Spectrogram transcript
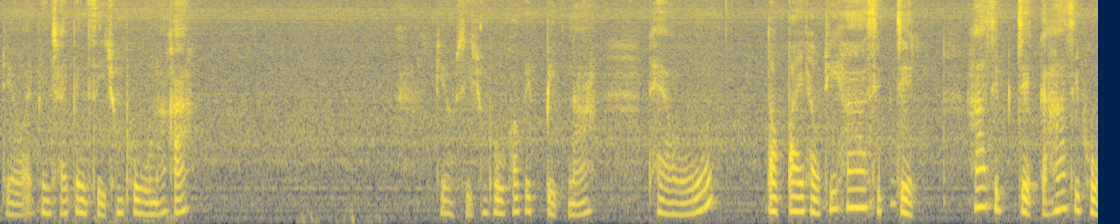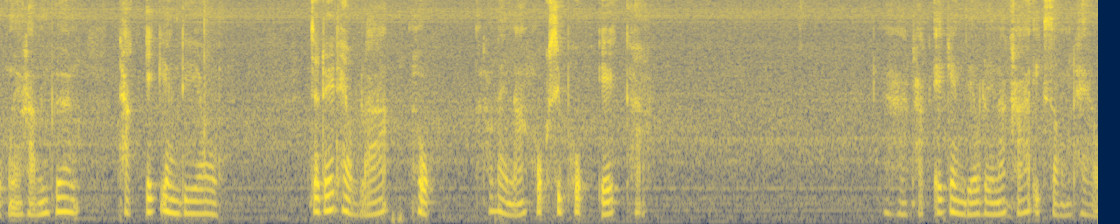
เดี๋ยวแอดมินใช้เป็นสีชมพูนะคะ เกี่ยวสีชมพูเข้าไปปิดนะ แถวต่อไปแถวที่ 57 ห้าสิบเจ็ดกับห้าสิบหกเนี่ยค่ะเพื่อนๆถัก x อย่างเดียว จะได้แถวละหกเท่าไหร่นะหกสิบหก x ค่ะนะคะถัก x อย่างเดียวเลยนะคะ อีกสองแถว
